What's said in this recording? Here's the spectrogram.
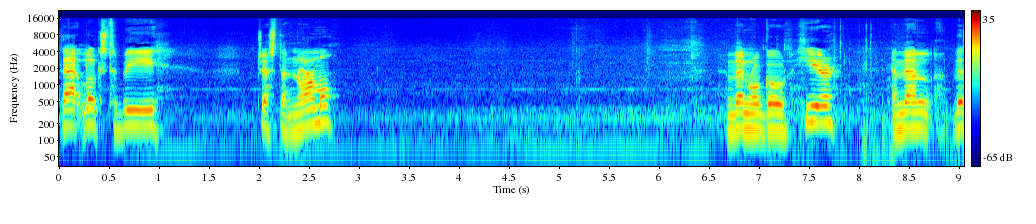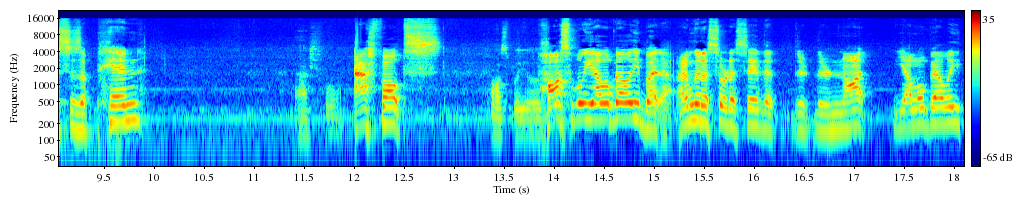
That looks to be just a normal. And then we'll go here. And then this is a pin. asphalt. Asphalt's Possible yellow. possible yellow belly, but I'm gonna sort of say that they're, they're not yellow belly.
